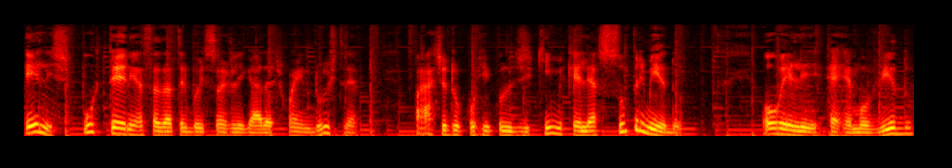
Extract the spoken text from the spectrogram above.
eles, por terem essas atribuições ligadas com a indústria, parte do currículo de química ele é suprimido. Ou ele é removido,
